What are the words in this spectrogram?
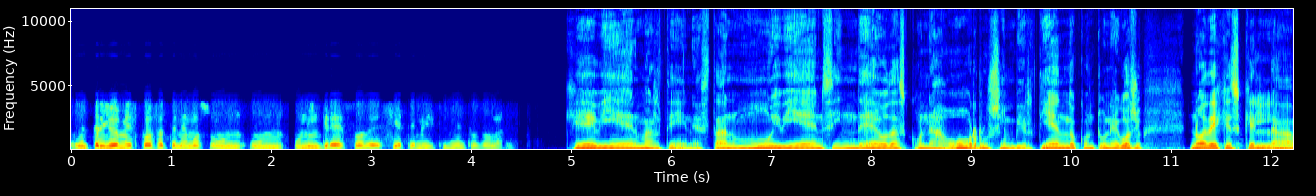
Entre yo y mi esposa tenemos un, un, un ingreso de 7.500 dólares. Qué bien, Martín. Están muy bien, sin deudas, con ahorros, invirtiendo con tu negocio. No dejes que la...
